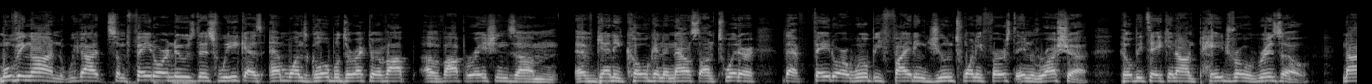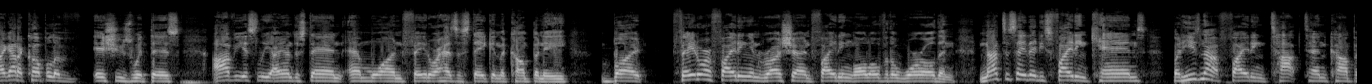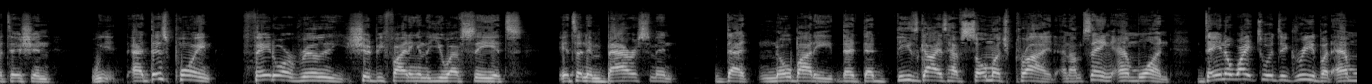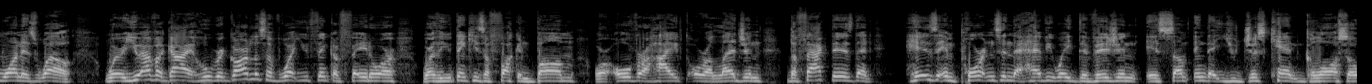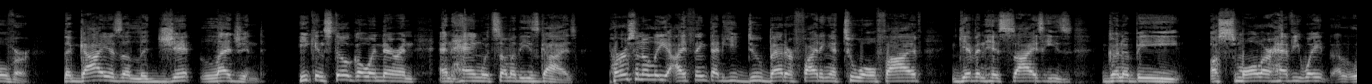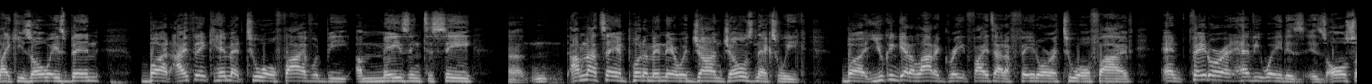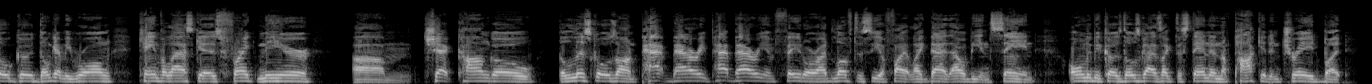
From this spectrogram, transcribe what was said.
Moving on, we got some Fedor news this week as M1's global director of op- of operations, um, Evgeny Kogan, announced on Twitter that Fedor will be fighting June 21st in Russia. He'll be taking on Pedro Rizzo. Now, I got a couple of issues with this. Obviously, I understand M1, Fedor has a stake in the company, but Fedor fighting in Russia and fighting all over the world, and not to say that he's fighting cans, but he's not fighting top ten competition. We at this point, Fedor really should be fighting in the UFC. It's it's an embarrassment that nobody that that these guys have so much pride, and I'm saying M1, Dana White to a degree, but M1 as well, where you have a guy who, regardless of what you think of Fedor, whether you think he's a fucking bum or overhyped or a legend, the fact is that his importance in the heavyweight division is something that you just can't gloss over. The guy is a legit legend. He can still go in there and, and hang with some of these guys. Personally, I think that he'd do better fighting at 205. Given his size, he's going to be a smaller heavyweight like he's always been. But I think him at 205 would be amazing to see. Uh, I'm not saying put him in there with Jon Jones next week, but you can get a lot of great fights out of Fedor at 205. And Fedor at heavyweight is, is also good. Don't get me wrong. Cain Velasquez, Frank Mir, um, Cheick Kongo, the list goes on. Pat Barry, Pat Barry and Fedor, I'd love to see a fight like that. That would be insane. Only because those guys like to stand in the pocket and trade, but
